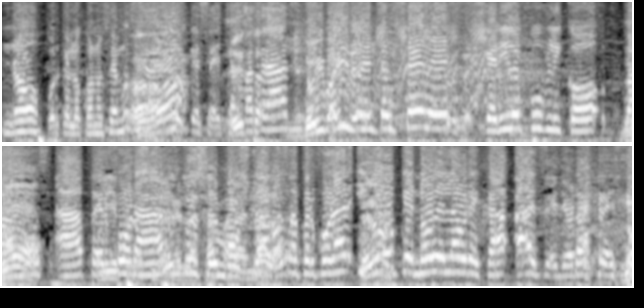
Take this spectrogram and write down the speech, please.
No, porque lo conocemos y Ah, que se echa esta- para atrás. yo iba a ir, ¿eh? Frente a ustedes, querido público, vamos a perforar. Oye, esto es emboscada. Vamos a perforar y Pero- creo que no de la oreja al señor Arrece.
